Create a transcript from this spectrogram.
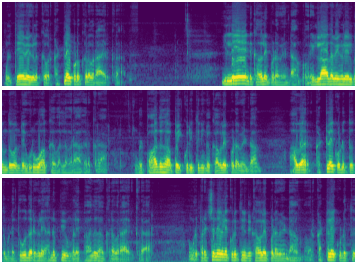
உங்கள் தேவைகளுக்கு அவர் கட்டளை கொடுக்கிறவராக இருக்கிறார். இல்லையே என்று கவலைப்பட வேண்டாம். அவர் இல்லாதவைகளிலிருந்து ஒன்றை உருவாக்க வல்லவராக இருக்கிறார். உங்கள் பாதுகாப்பை குறித்து நீங்கள் கவலைப்பட வேண்டாம். அவர் கட்டளை கொடுத்து தம்முடைய தூதர்களை அனுப்பி உங்களை பாதுகாக்கிறவராக இருக்கிறார் உங்கள் பிரச்சனைகளை குறித்து நீங்கள் கவலைப்பட வேண்டாம். அவர் கட்டளை கொடுத்து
